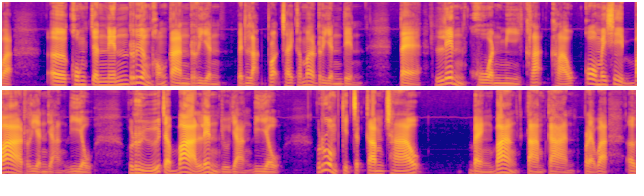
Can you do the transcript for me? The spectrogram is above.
ว่าเออคงจะเน้นเรื่องของการเรียนเป็นหลัก เพราะใช้คำว่าเรียนเด่น แต่เล่นควรมีคละเคล้าก็ไม่ใช่บ้าเรียนอย่างเดียว หรือจะบ้าเล่นอยู่อย่างเดียว ร่วมกิจกรรมเช้าแบ่งบ้างตามการ แปลว่าเออ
